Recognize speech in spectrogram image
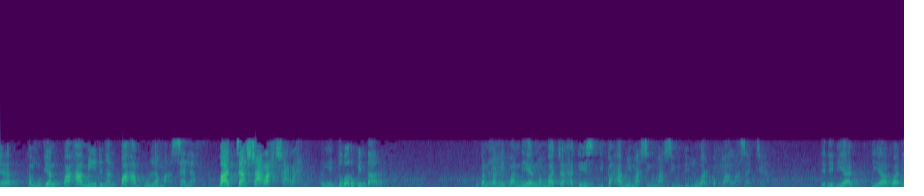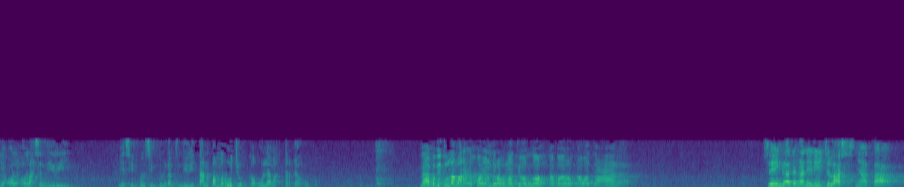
ya, kemudian pahami dengan paham ulama salaf, baca syarah-syarahnya, itu baru pintar. Bukan pandi-pandian membaca hadis, dipahami masing-masing di luar kepala saja. Jadi dia dia apa? Dia olah-olah sendiri dia simpul-simpulkan sendiri tanpa merujuk ke ulama terdahulu. Nah, begitulah para ikhwan yang dirahmati Allah tabaraka wa taala. Sehingga dengan ini jelas nyata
